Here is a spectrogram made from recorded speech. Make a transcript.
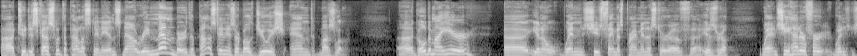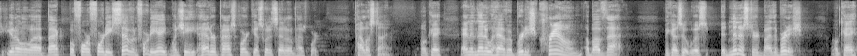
uh, to discuss with the Palestinians. Now remember, the Palestinians are both Jewish and Muslim. Uh, Golda Meir uh, you know, when she's famous prime minister of uh, Israel, when she had her for, when, you know, uh, back before 47, 48, when she had her passport, guess what it said on the passport? Palestine, okay? And then it would have a British crown above that because it was administered by the British, okay?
